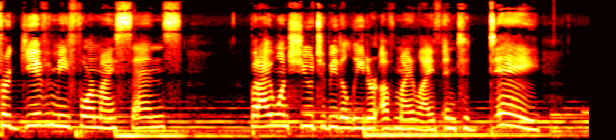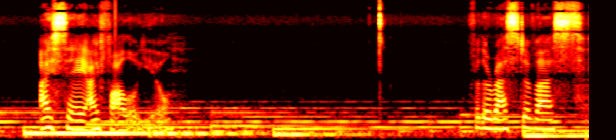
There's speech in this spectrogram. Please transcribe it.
Forgive me for my sins. But I want you to be the leader of my life. And today, I say, I follow you. For the rest of us,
